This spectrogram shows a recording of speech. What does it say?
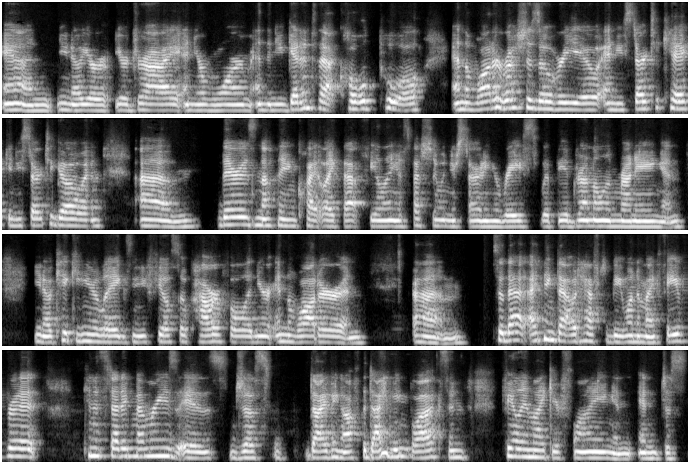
and you know you're you're dry and you're warm and then you get into that cold pool and the water rushes over you and you start to kick and you start to go and um, there is nothing quite like that feeling especially when you're starting a race with the adrenaline running and you know kicking your legs and you feel so powerful and you're in the water and um, so that I think that would have to be one of my favorite kinesthetic memories is just diving off the diving blocks and feeling like you're flying and, and just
